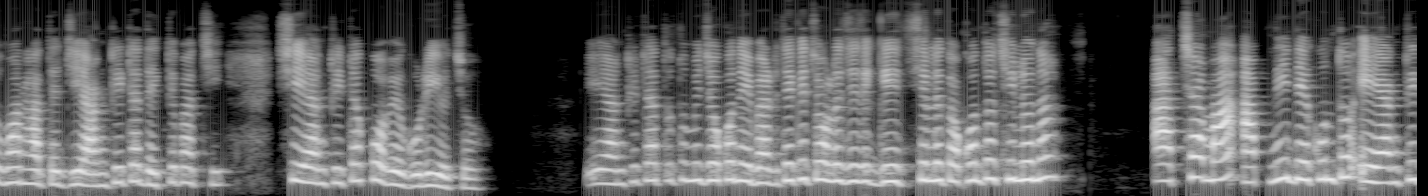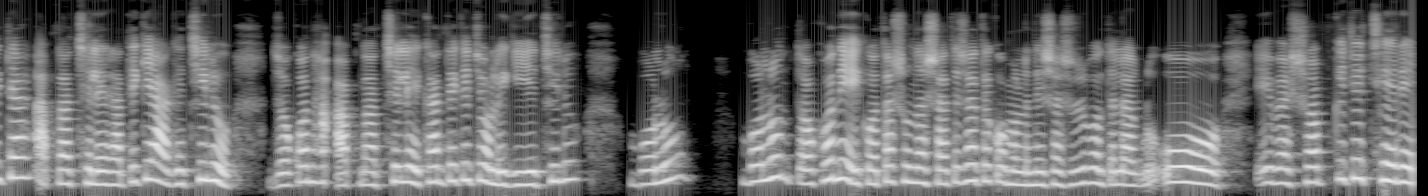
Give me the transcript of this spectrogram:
তোমার হাতে যে আংটিটা দেখতে পাচ্ছি, সেই আংটিটা কবে গড়িয়েছ? এই আংটিটা তো তুমি যখন এই বাড়ি থেকে চলে যে, গিয়েছিলে তখন তো ছিল না? আচ্ছা মা, আপনি দেখুন তো এই আংটিটা, আপনার ছেলের হাতে কি আগে ছিল, যখন আপনার ছেলে এখান থেকে চলে গিয়েছিল? বলুন বলুন, তখনই এই কথা শোনার সাথে সাথে কমলিনীর শাশুড়ি বলতে লাগল, ও, এবার সব কিছু ছেড়ে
